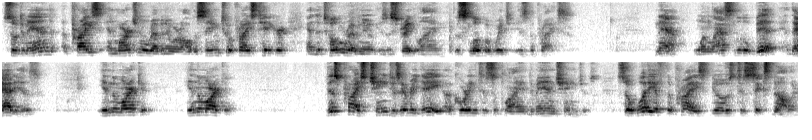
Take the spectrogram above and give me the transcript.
So demand, price, and marginal revenue are all the same to a price taker, and the total revenue is a straight line, the slope of which is the price. Now, one last little bit, and that is, in the market, in the market, this price changes every day according to supply and demand changes. So what if the price goes to $6?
